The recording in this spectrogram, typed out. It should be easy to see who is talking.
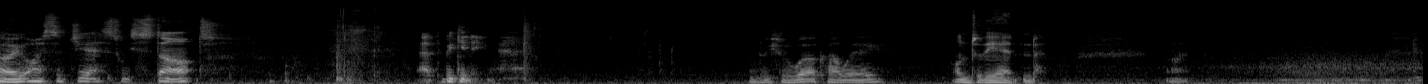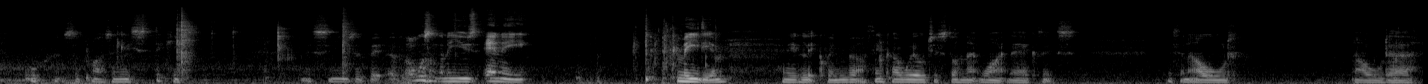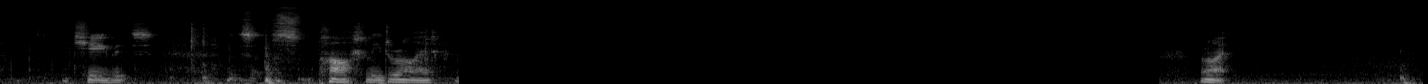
Speaker 1: So I suggest we start at the beginning. And we shall work our way onto the end. Right. Oh, that's surprisingly sticky. Let's use a bit of. I wasn't going to use any medium, any liquid, but I think I will just on that white there because it's it's an old old uh, tube. It's, it's partially dried. Right.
